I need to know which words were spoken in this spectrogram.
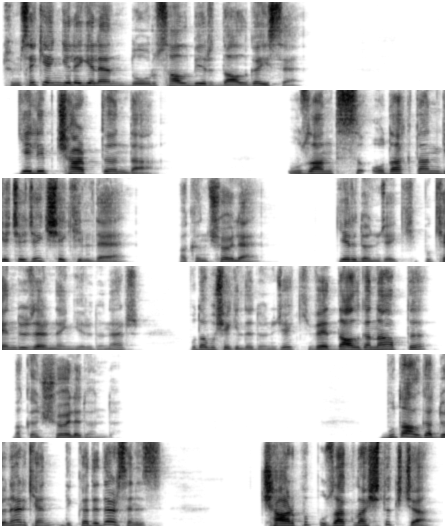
Tümsek engele gelen doğrusal bir dalga ise gelip çarptığında uzantısı odaktan geçecek şekilde bakın şöyle geri dönecek. Bu kendi üzerinden geri döner. Bu da bu şekilde dönecek ve dalga ne yaptı? Bakın şöyle döndü. Bu dalga dönerken dikkat ederseniz çarpıp uzaklaştıkça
